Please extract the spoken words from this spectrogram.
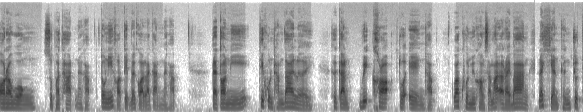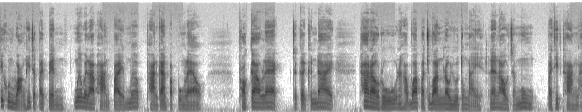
อรวงศ์สุภทัศน์นะครับ ตรงนี้ขอติดไว้ก่อนละกันนะครับ แต่ตอนนี้ที่คุณทำได้เลย คือการวิเคราะห์ตัวเองครับ ว่าคุณมีความสามารถอะไรบ้าง และเขียนถึงจุดที่คุณหวังที่จะไปเป็น เมื่อเวลาผ่านไปเมื่อผ่านการปรับปรุงแล้ว เพราะก้าวแรกจะเกิดขึ้นได้ ถ้าเรารู้นะครับว่าปัจจุบันเราอยู่ตรงไหน และเราจะมุ่งไปทิศทางไหน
